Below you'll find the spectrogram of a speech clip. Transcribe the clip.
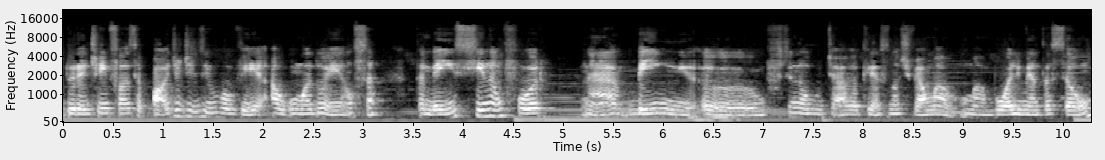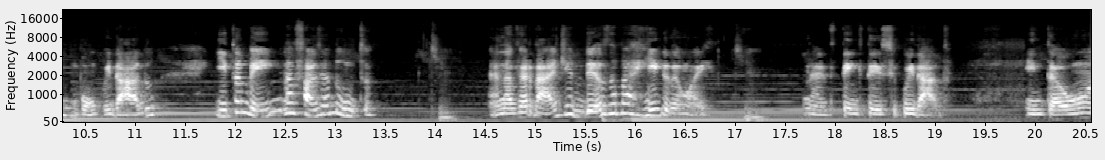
durante a infância pode desenvolver alguma doença também se não for né, bem, uh, se não, a criança não tiver uma, uma boa alimentação, um bom cuidado, e também na fase adulta. Sim. É, na verdade, desde a barriga da mãe. Sim. Né, tem que ter esse cuidado. Então,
